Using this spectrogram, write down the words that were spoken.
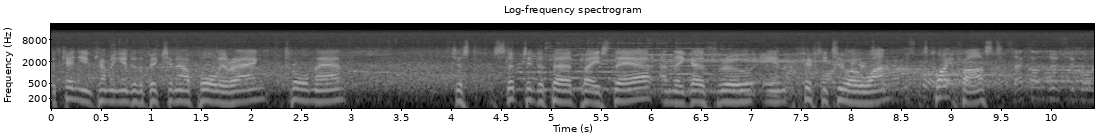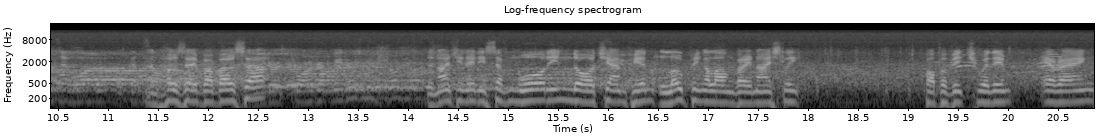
The Kenyan coming into the picture now, Paul Ereng, tall man, just slipped into third place there, and they go through in 52.01. It's quite fast. And Jose Barbosa, the 1987 World Indoor Champion, loping along very nicely. Popovic with him, Ereng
